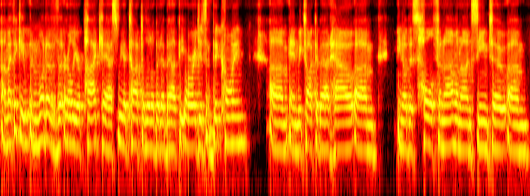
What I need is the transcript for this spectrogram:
Um, I think in one of the earlier podcasts, we had talked a little bit about the origins of Bitcoin. Um, and we talked about how, um, you know, this whole phenomenon seemed to um,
